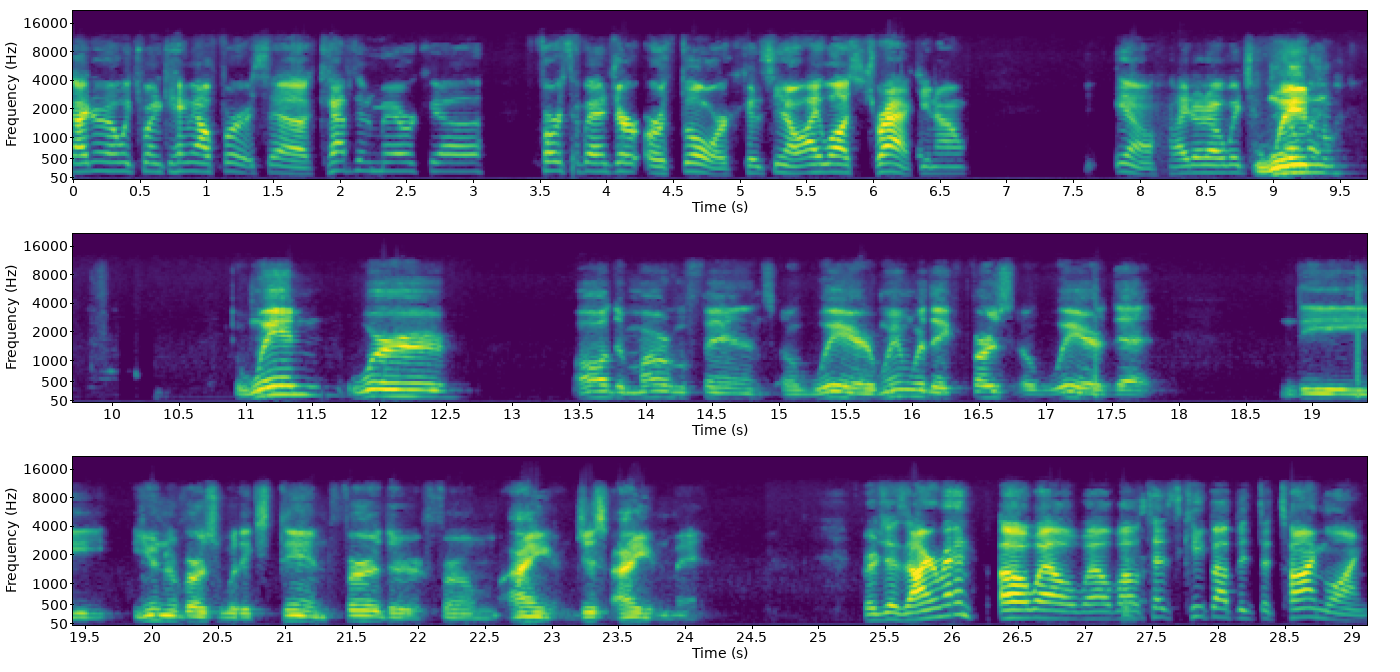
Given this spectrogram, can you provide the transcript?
I don't know which one came out first, uh, Captain America, First Avenger, or Thor, because you know I lost track. You know, you know I don't know which. When when were all the Marvel fans aware? When were they first aware that the universe would extend further from Iron, just Iron Man. For just Iron Man? Oh well, well, well. Let's keep up the, the timeline,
